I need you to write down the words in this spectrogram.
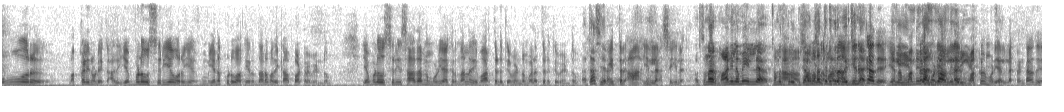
ஒவ்வொரு மக்களினுடைய அது எவ்வளவு சிறிய ஒரு இனக்குழுவாக இருந்தாலும் அதை காப்பாற்ற வேண்டும். எவ்வளவு சிறிய சாதாரண மொழியாக இருந்தாலும் அதை வார்த்தெடுக்க வேண்டும் வளர்த்தெடுக்க வேண்டும். இத்தனை ஆ இல்ல செய்யல. அவர் சொன்னார் மாநிலமே இல்ல இருக்காது. ஏன்னா மக்கள் மொழி அல்ல மக்கள் மொழி அல்ல. ரெண்டாவது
